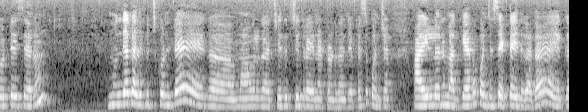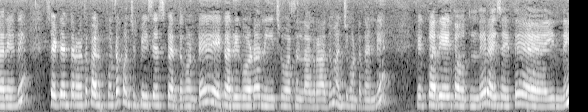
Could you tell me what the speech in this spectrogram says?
కొట్టేశాను. ముందే కదిపించుకుంటే ఇక మామూలుగా చెదురు చెదురు అయినట్టు ఉంటుందని చెప్పేసి కొంచెం ఆయిల్లోనే మగ్గాక కొంచెం సెట్ అయ్యింది కదా ఎగ్ అనేది. సెట్ అయిన తర్వాత కలుపుకుంటే కొంచెం పీసెస్ పెద్దగా ఉంటే కర్రీ కూడా నీచు వాసనలాగా రాదు మంచిగా ఉంటుందండి ఇక కర్రీ అయితే అవుతుంది రైస్ అయితే అయింది.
